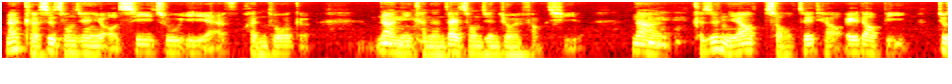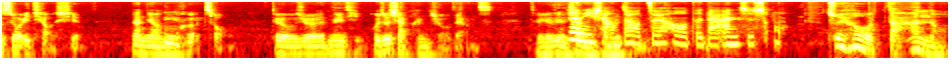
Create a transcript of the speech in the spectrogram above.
那可是中间有 C D E F 很多个。那你可能在中间就会放弃了。那可是你要走这条 A 到 B，就只有一条线。那你要如何走？对我觉得那题我就想很久这样子。对，有点。那你想到最后的答案是什么？最后答案哦，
